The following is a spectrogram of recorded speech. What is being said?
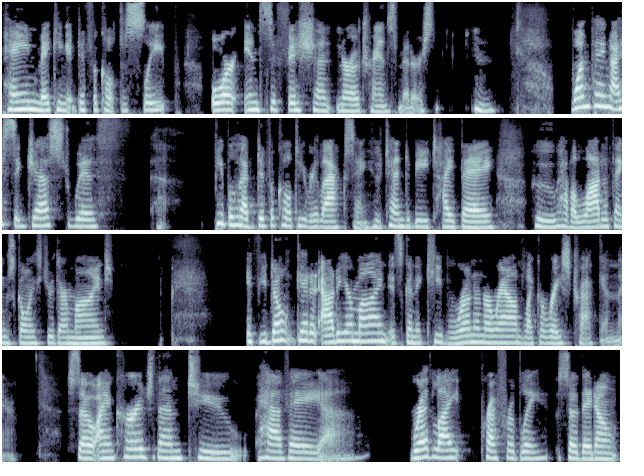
pain making it difficult to sleep or insufficient neurotransmitters one thing i suggest with uh, people who have difficulty relaxing who tend to be type a who have a lot of things going through their mind if you don't get it out of your mind it's going to keep running around like a racetrack in there. So i encourage them to have a uh, red light preferably so they don't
